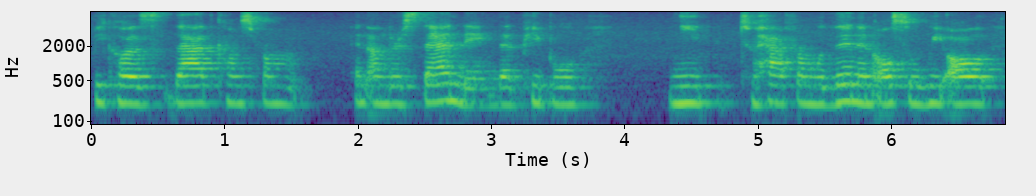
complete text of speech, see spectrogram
because that comes from an understanding that people need to have from within and also we all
